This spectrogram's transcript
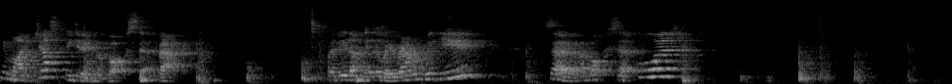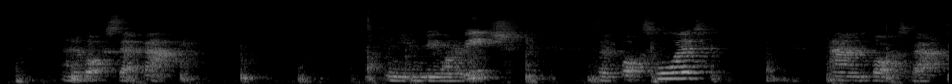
You might just be doing a box step back. I do that the other way around with you. So a box step forward and a box step back and you can do one of each. So box forward and box back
